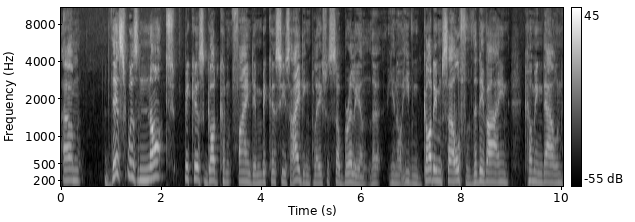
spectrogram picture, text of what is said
Um, this was not because God couldn't find him, because his hiding place was so brilliant that, you know, even God himself, the divine, coming down,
